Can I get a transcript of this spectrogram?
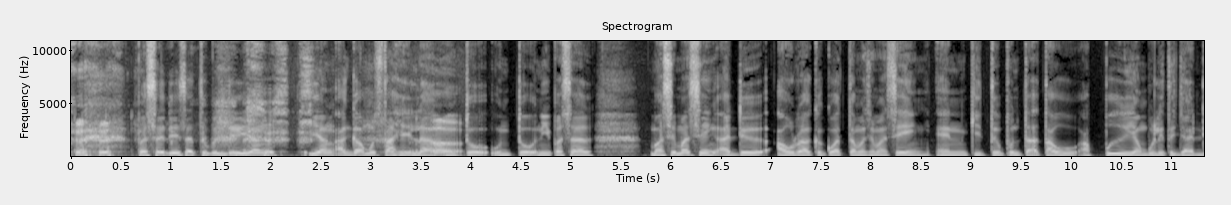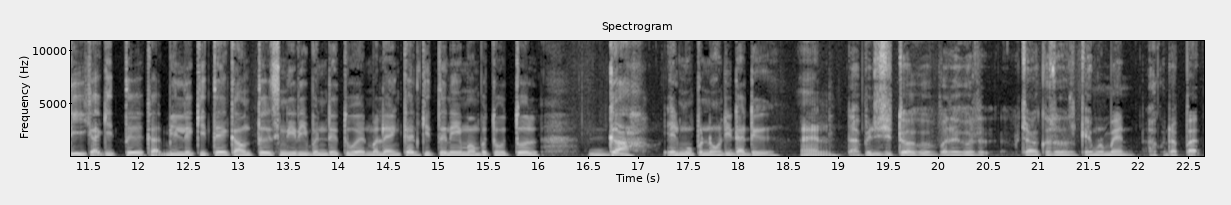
Pasal dia satu benda yang Yang agak mustahil lah uh. Untuk Untuk ni Pasal Masing-masing ada aura kekuatan masing-masing And kita pun tak tahu Apa yang boleh terjadi kat kita kat Bila kita encounter sendiri benda tu kan Melainkan kita ni memang betul-betul Gah ilmu penuh di dada kan? Tapi di situ aku Pada aku macam aku sebagai cameraman Aku dapat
